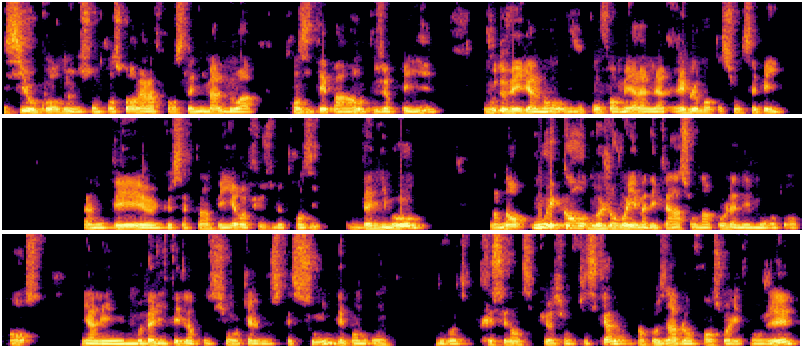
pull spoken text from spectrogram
si au cours de son transport vers la France, l'animal doit transiter par un ou plusieurs pays, vous devez également vous conformer à la réglementation de ces pays. À noter euh, que certains pays refusent le transit d'animaux. Maintenant, où et quand dois-je envoyer ma déclaration d'impôt l'année de mon retour en France? Eh bien, les modalités de l'imposition auxquelles vous serez soumis dépendront de votre précédente situation fiscale, imposable en France ou à l'étranger.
